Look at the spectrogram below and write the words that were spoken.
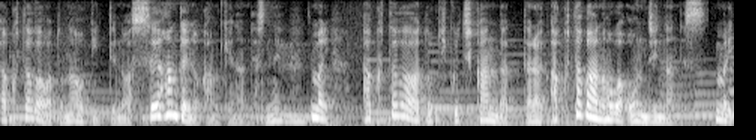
芥川と直木っていうのは正反対の関係なんですね。うん、つまり芥川と菊池寛だったら芥川の方が恩人なんです。つまり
